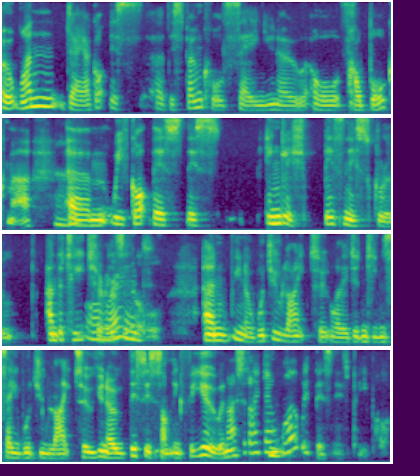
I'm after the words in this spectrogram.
uh, one day I got this uh, this phone call saying, you know, or oh, Frau Burgma, uh-huh. um, we've got this this English business group, and the teacher right. is ill and you know would you like to well they didn't even say would you like to? You know this is something for you. And i said i don't hmm. work with business people.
